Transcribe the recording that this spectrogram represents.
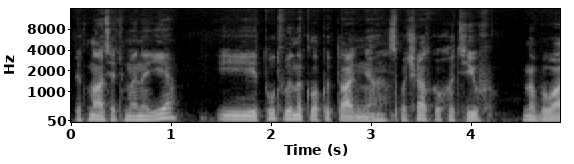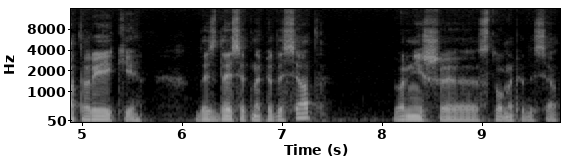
15 в мене є. І тут виникло питання. Спочатку хотів набивати рейки десь 10 на 50, верніше 100 на 50,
